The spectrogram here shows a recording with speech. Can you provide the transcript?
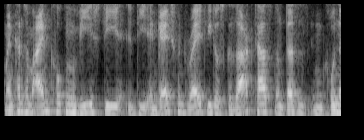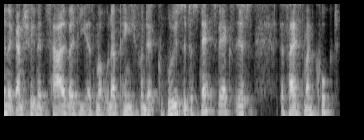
Man kann zum einen gucken, wie ist die, die Engagement Rate, wie du es gesagt hast. Und das ist im Grunde eine ganz schöne Zahl, weil die erstmal unabhängig von der Größe des Netzwerks ist. Das heißt, man guckt,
